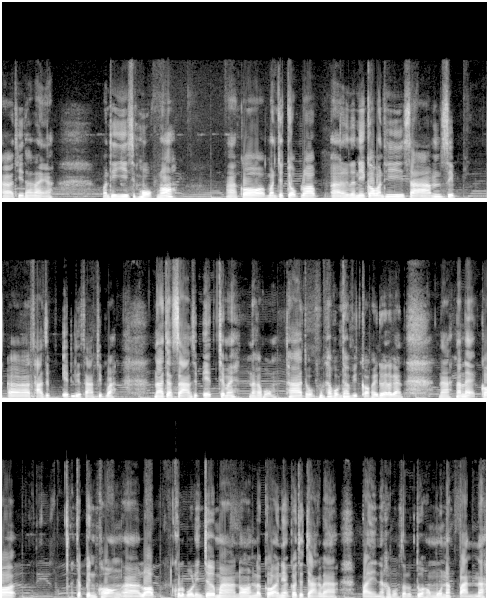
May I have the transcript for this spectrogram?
เอ่อที่เท่าไหร่อะวันที่ 26 เนาะอ่าก็มันจะจบรอบเอ่อเดือนนี้ก็วันที่ 30 เอ่อสามสิบเอ็ดหรือสามสิบวะน่าจะสามสิบเอ็ดใช่ไหมนะครับผมถ้าผมถ้าผมจำผิดขอให้ด้วยแล้วกันนะนั่นแหละก็จะเป็นของอ่ารอบโคโลโบเรนเจอร์มาเนาะแล้วก็อันเนี้ยก็จะจากลาไปนะครับผมสำหรับตัวของมูลนักปั่นนะ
